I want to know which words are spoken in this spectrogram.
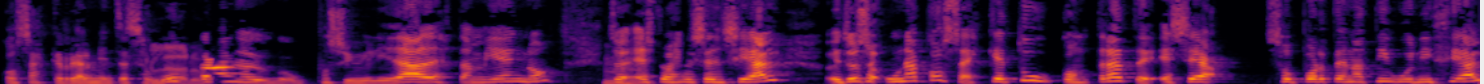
cosas que realmente se buscan, eh, posibilidades también, ¿no? Entonces, esto es esencial. Entonces, una cosa es que tú contrates ese soporte nativo inicial,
